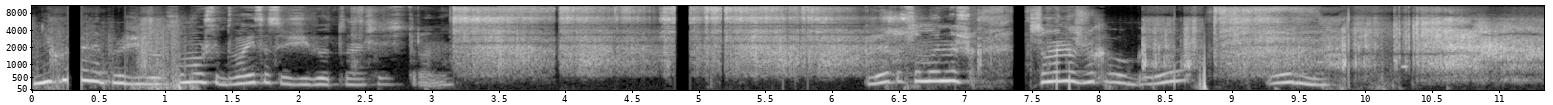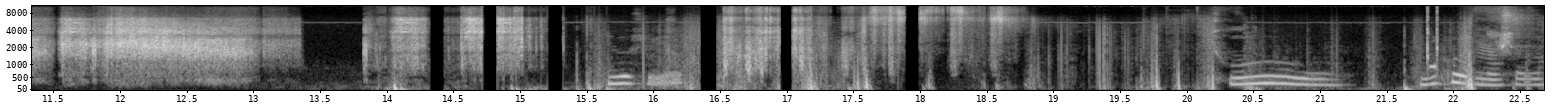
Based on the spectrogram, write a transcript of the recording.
Никуда не проживет, Само что двоица соживет, иначе странно. Для этого самое наше... една жвака горе и одна. Имаше яко. Ту. Никой от нашата.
